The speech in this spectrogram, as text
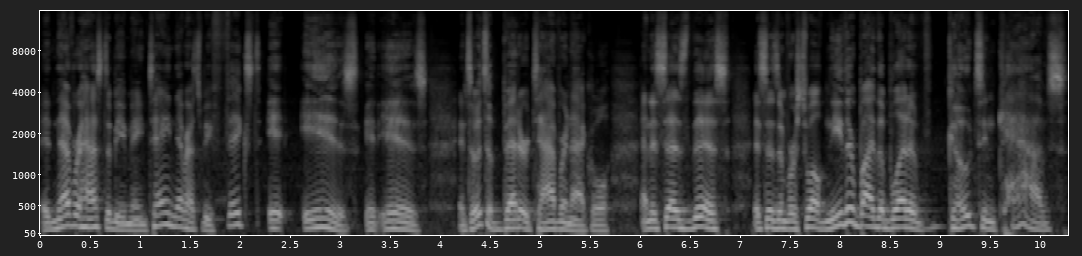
It never has to be maintained, never has to be fixed. It is. It is. And so it's a better tabernacle. And it says this it says in verse 12, neither by the blood of goats and calves,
